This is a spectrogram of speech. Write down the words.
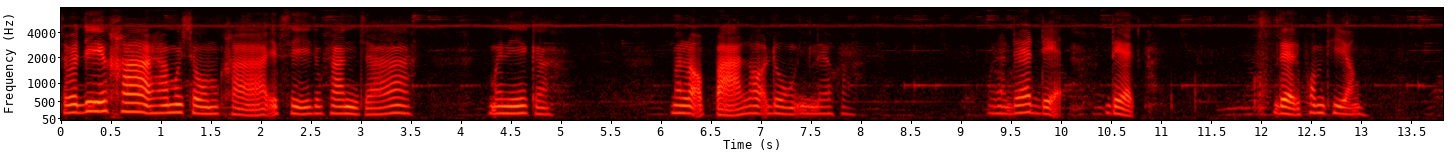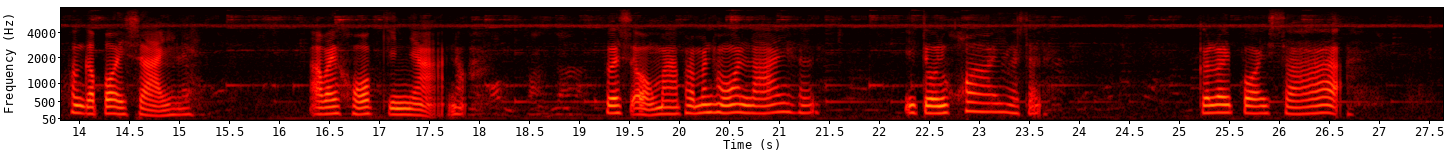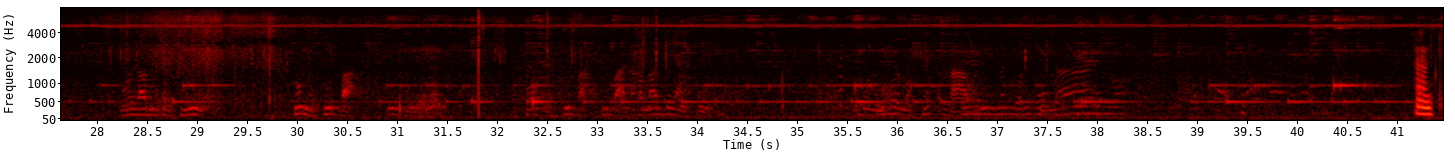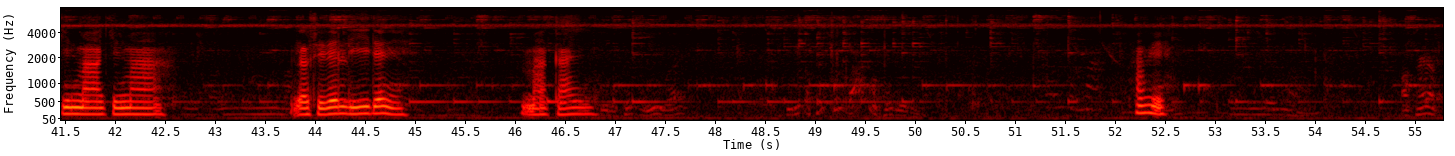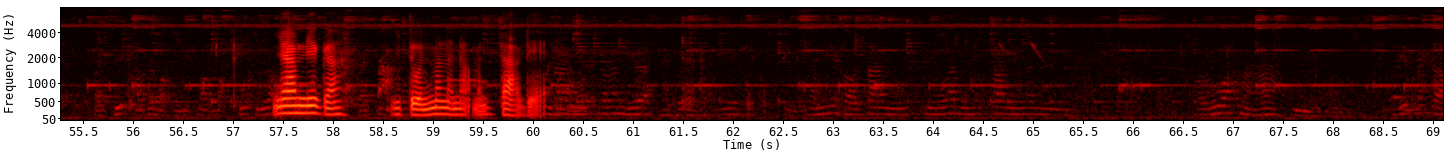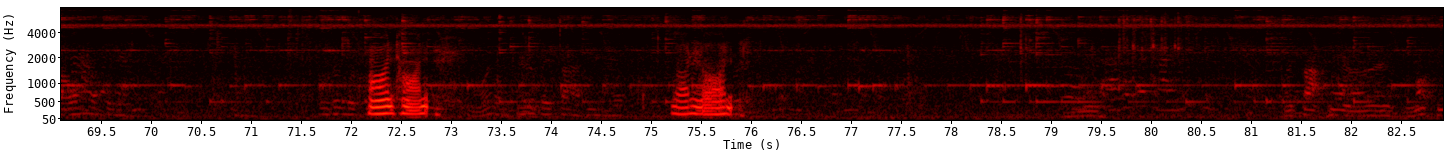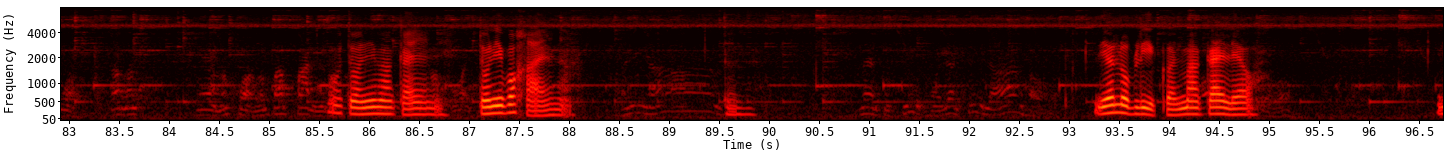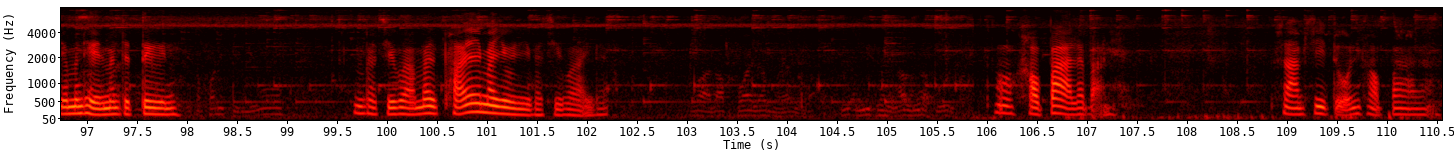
สวัสดีค่ะท่านผู้ชมค่ะ FC ทุกท่านจ้าเมื่อนี้ก็มาเลาะป่าเลาะดงอีกแล้วค่ะวันนั้แดดแดดแดดแดดพรมเทียง เพิ่งก็ปล่อยสายเลย เอาไว้ขอกินหญ้าเนาะเพื่อสออกมาเพราะมันร้อนร้ายอีตัวนี้ควายว่าซะก็เลยปล่อยสา เอากินมากินมา เดี๋ยวสิได้ลีได้นี่มาไกลเอาพี่ยามนี้กะอีตนมันละเนาะมันตากแดด ร้อนร้อนร้อนร้อนโอ้ตัวนี้มาไกลแล้วนี่ตัวนี้พอขายนะตัวเดี๋ยวหลบหลีกก่อนมาใกล้แล้ว เดี๋ยวมันเห็นมันจะตื่น ปัจจิว่ามันไผมาอยู่นี่ปัจจิว่าอีกแล้วโอ้เข้าป่าแล้วบ้านสามสี่ตัวนี่เข้าป่าแล้ว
